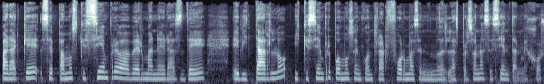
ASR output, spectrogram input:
para que sepamos que siempre va a haber maneras de evitarlo y que siempre podemos encontrar formas en donde las personas se sientan mejor.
